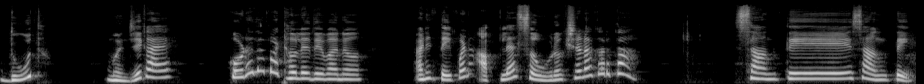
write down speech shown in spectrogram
दूत म्हणजे काय? कोणाला पाठवले देवानं? आणि ते पण आपल्या संरक्षणाकरता? सांगते सांगते.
